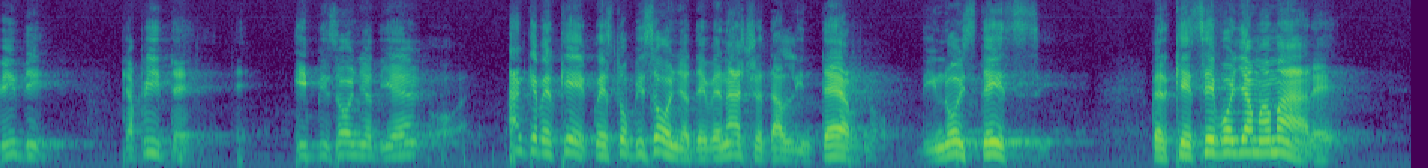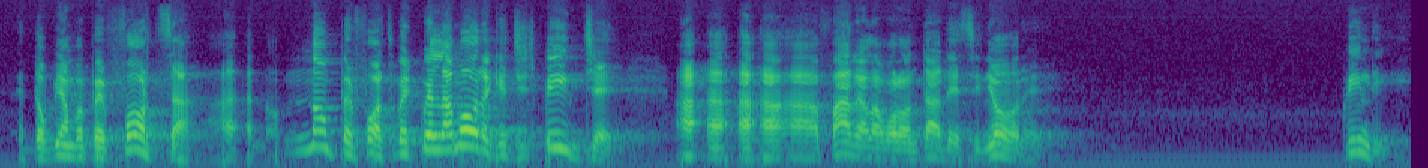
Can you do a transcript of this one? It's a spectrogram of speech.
Quindi capite il bisogno di... anche perché questo bisogno deve nascere dall'interno di noi stessi, perché se vogliamo amare dobbiamo per forza, non per forza, per quell'amore che ci spinge a, a, a, a fare la volontà del Signore. Quindi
